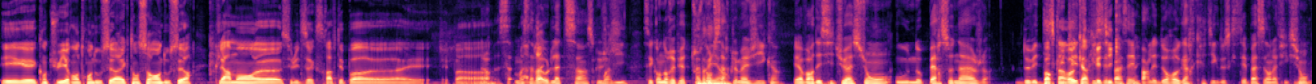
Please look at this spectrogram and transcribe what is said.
et quand tu y rentres en douceur et que t'en sors en douceur. Clairement, euh, celui de Zack Craft est pas, euh, est- est pas. Alors, ça- moi, ça Après- va au-delà de ça, ce que Moi, je dis. C'est qu'on aurait pu être tous dans le Adrien. cercle magique et avoir des situations où nos personnages devaient Portent un discuter regard de ce qui s'est critique. passé, Oui. parler de regard critique de ce qui s'est passé dans la fiction. Mm.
